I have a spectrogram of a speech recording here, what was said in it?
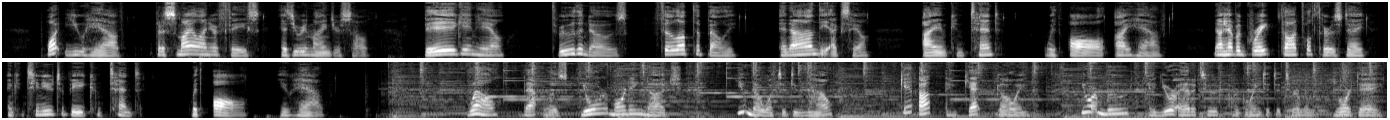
what you have. Put a smile on your face as you remind yourself. Big inhale through the nose, fill up the belly, and on the exhale, I am content with all I have. Now have a great, thoughtful Thursday and continue to be content with all you have. Well, that was your morning nudge. You know what to do now. Get up and get going. Your mood and your attitude are going to determine your day.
